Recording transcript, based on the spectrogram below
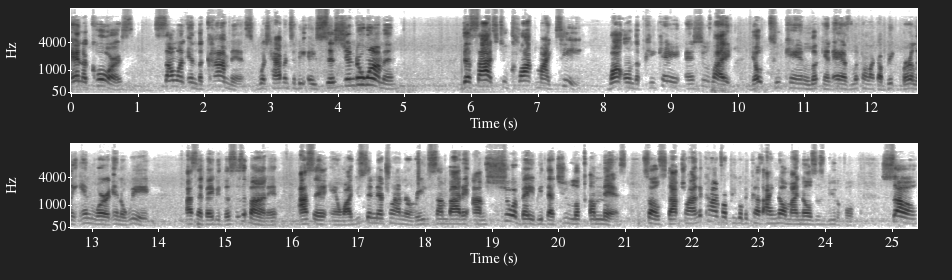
And of course, someone in the comments, which happened to be a cisgender woman, decides to clock my T while on the PK, and she was like, "Yo, toucan looking ass, looking like a big burly N word in a wig." I said, "Baby, this is a bonnet." I said, "And while you sitting there trying to read somebody, I'm sure, baby, that you look a mess. So stop trying to comfort people because I know my nose is beautiful." So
